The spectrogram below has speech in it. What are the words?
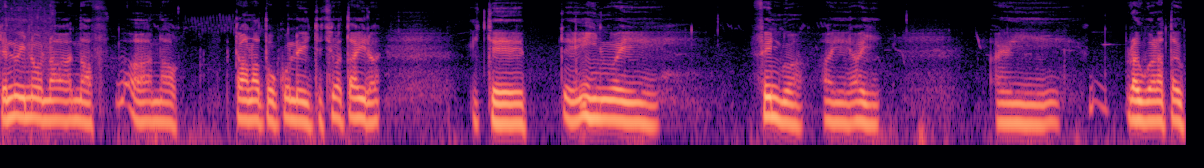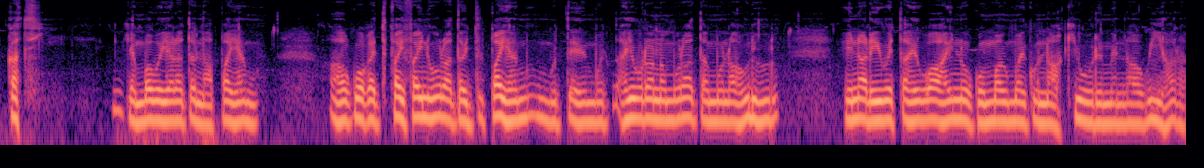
te nui nō nā, nā, ā, nā Tānata o konei i te tuatahi rā, i te, te inoi whenua ai, ai, Hei rau a rātou kati, kia mau ai a rātou nā Paihamu. Ahakoa kei te whaiwhai noho rātou i te Paihamu mō te, hei ora ana mō rātou mō nā huruhuru, engari i wētahi wāhi nō ko mau mai ko nā kiore me nā wīhara,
